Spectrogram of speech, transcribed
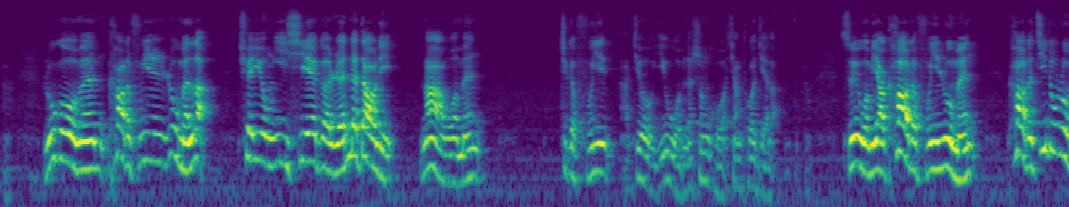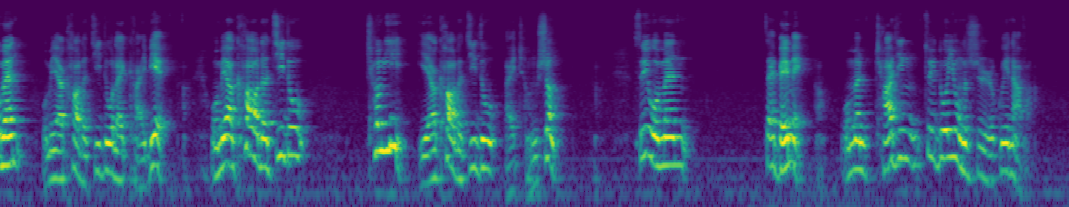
啊。如果我们靠着福音入门了，却用一些个人的道理，那我们这个福音啊，就与我们的生活相脱节了。所以我们要靠着福音入门，靠着基督入门，我们要靠着基督来改变。我们要靠着基督称义，也要靠着基督来成圣所以我们在北美啊，我们查经最多用的是归纳法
